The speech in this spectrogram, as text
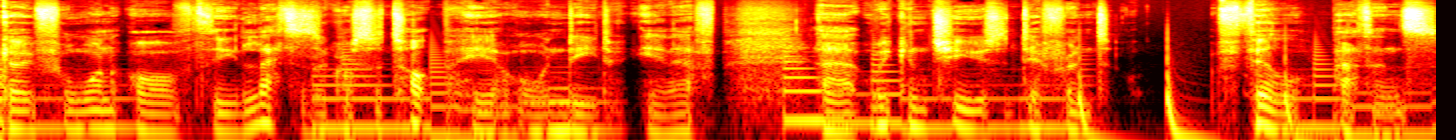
go for one of the letters across the top here, or indeed E and F, uh, we can choose different fill patterns.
